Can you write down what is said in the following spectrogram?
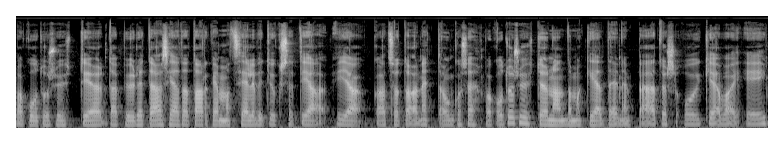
vakuutusyhtiöön tai pyydetään sieltä tarkemmat selvitykset ja, ja katsotaan, että onko se vakuutusyhtiön antama kielteinen päätös oikea vai ei.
